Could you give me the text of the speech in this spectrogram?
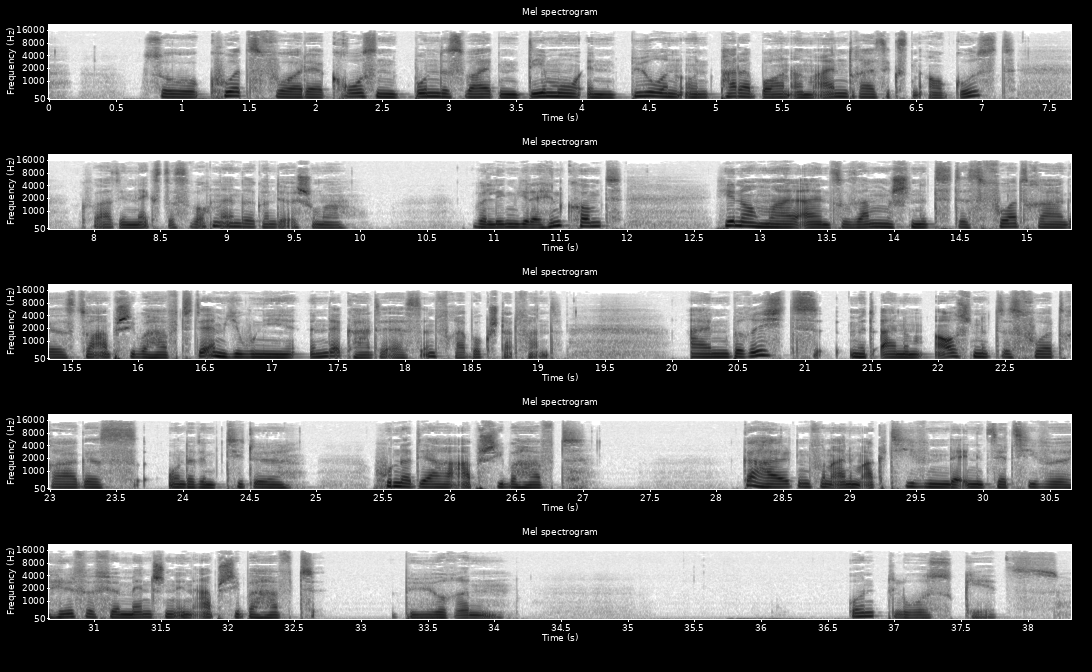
so kurz vor der großen bundesweiten Demo in Büren und Paderborn am 31. August, quasi nächstes Wochenende, könnt ihr euch schon mal überlegen, wie ihr da hinkommt. Hier nochmal ein Zusammenschnitt des Vortrages zur Abschiebehaft, der im Juni in der KTS in Freiburg stattfand. Ein Bericht mit einem Ausschnitt des Vortrages unter dem Titel 100 Jahre Abschiebehaft, gehalten von einem Aktiven der Initiative Hilfe für Menschen in Abschiebehaft Büren. Und los geht's.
